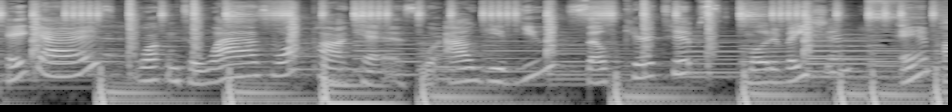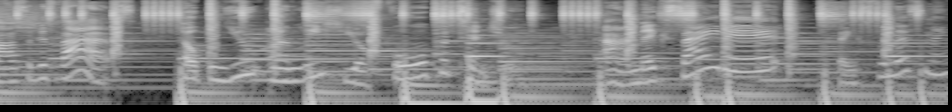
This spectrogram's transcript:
Hey guys, welcome to Wise Walk Podcast, where I'll give you self care tips, motivation, and positive vibes, helping you unleash your full potential. I'm excited. Thanks for listening.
